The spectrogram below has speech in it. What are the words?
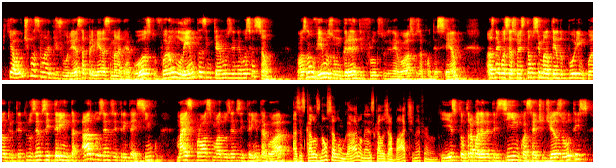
que a última semana de julho e essa primeira semana de agosto foram lentas em termos de negociação. Nós não vimos um grande fluxo de negócios acontecendo. As negociações estão se mantendo por enquanto entre 230 a 235, mais próximo a 230 agora. As escalas não se alongaram, né? A escala já bate, né, Fernando? Isso, estão trabalhando entre 5 a 7 dias úteis.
